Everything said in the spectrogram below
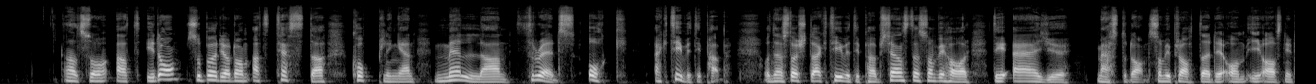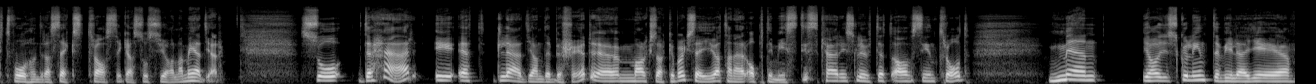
Alltså att idag så börjar de att testa kopplingen mellan Threads och ActivityPub. Och den största ActivityPub-tjänsten som vi har, det är ju Mastodon som vi pratade om i avsnitt 206, trasiga sociala medier. Så det här är ett glädjande besked. Eh, Mark Zuckerberg säger ju att han är optimistisk här i slutet av sin tråd. Men jag skulle inte vilja ge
